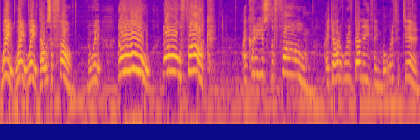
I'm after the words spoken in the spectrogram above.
Wait, wait, wait, that was a phone. No, wait. No! No, fuck! I could have used the phone! I doubt it would have done anything, but what if it did?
